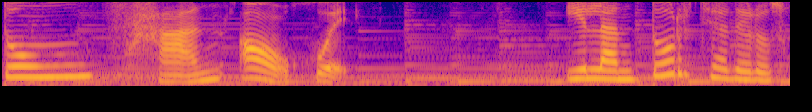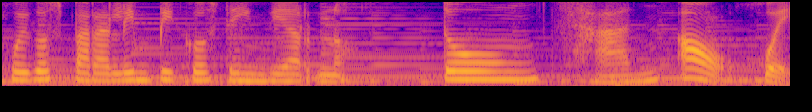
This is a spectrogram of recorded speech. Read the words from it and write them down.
Hui y la antorcha de los Juegos Paralímpicos de Invierno. Hui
